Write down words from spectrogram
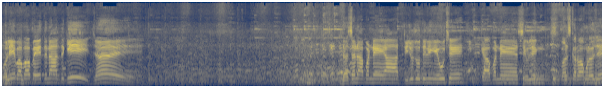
બોલીએ બાબા વૈદ્યનાથ કી જય. દર્શન આપણને આ ત્રીજું જ્યોતિર્લિંગ એવું છે કે આપણને શિવલિંગ સ્પર્શ કરવા મળ્યો છે.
